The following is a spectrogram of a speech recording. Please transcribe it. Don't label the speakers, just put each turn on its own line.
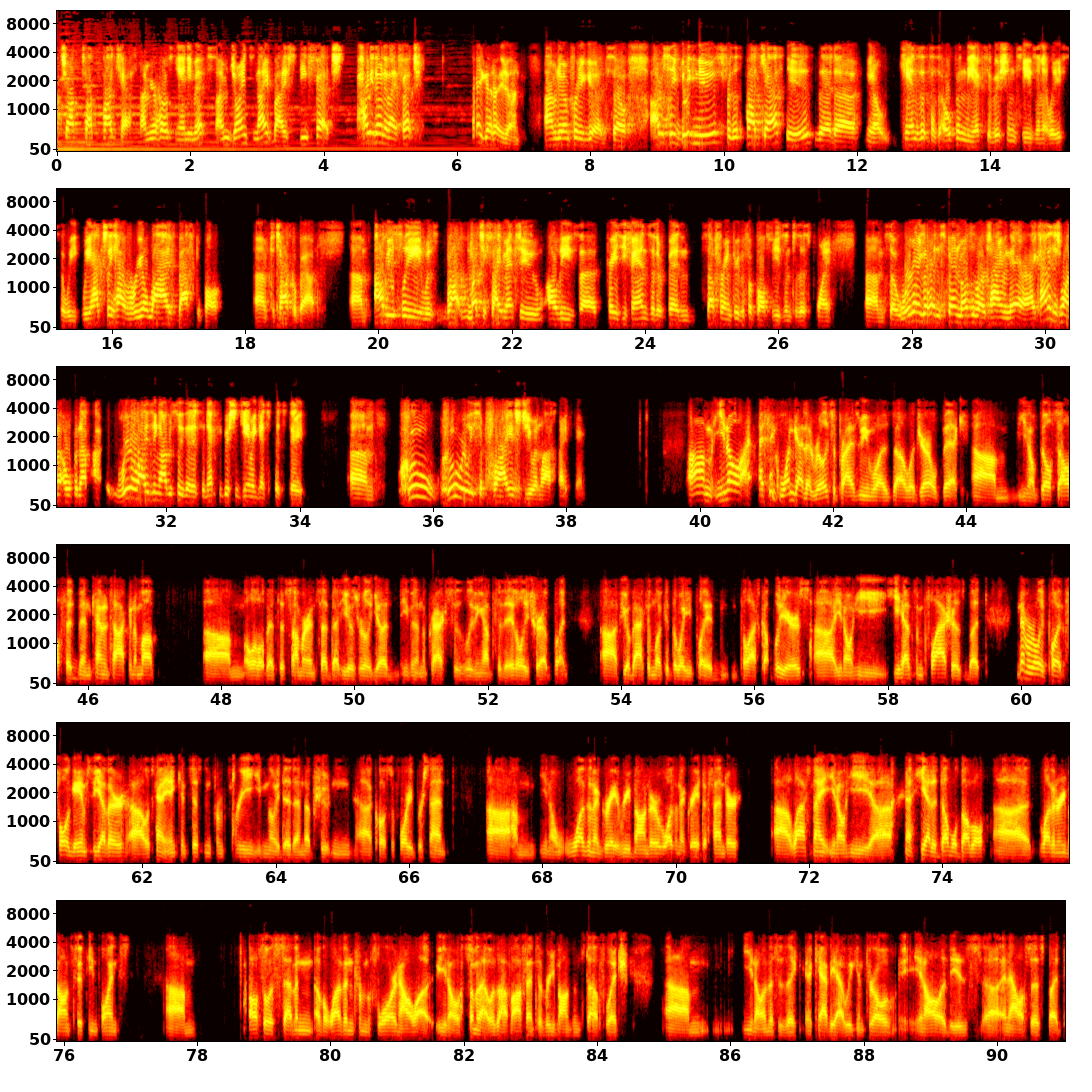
Back to the Rock Chalk Talk podcast. I'm your host Andy Mitz. I'm joined tonight by Steve Fetch. How you doing tonight, Fetch?
Hey, good. How you doing?
I'm doing pretty good. So, obviously, big news for this podcast is that uh, you know Kansas has opened the exhibition season at least. So we we actually have real live basketball um, to talk about. Um, obviously, it was brought much excitement to all these uh, crazy fans that have been suffering through the football season to this point. Um, so we're going to go ahead and spend most of our time there. I kind of just want to open up, realizing obviously that it's an exhibition game against Pitt State. Um, who who really surprised you in last night's game?
Um, you know, I, I think one guy that really surprised me was uh, Lagerald Vick. Um, you know, Bill Self had been kind of talking him up um, a little bit this summer and said that he was really good, even in the practices leading up to the Italy trip. But uh, if you go back and look at the way he played the last couple of years, uh, you know, he he had some flashes, but never really put full games together. Uh, was kind of inconsistent from three, even though he did end up shooting uh, close to 40%. Um, you know, wasn't a great rebounder, wasn't a great defender. Uh, last night, you know, he uh, he had a double double, uh, 11 rebounds, 15 points. Um, also a seven of 11 from the floor. Now, uh, you know, some of that was off offensive rebounds and stuff, which, um, you know, and this is a, a caveat we can throw in all of these uh, analysis, but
